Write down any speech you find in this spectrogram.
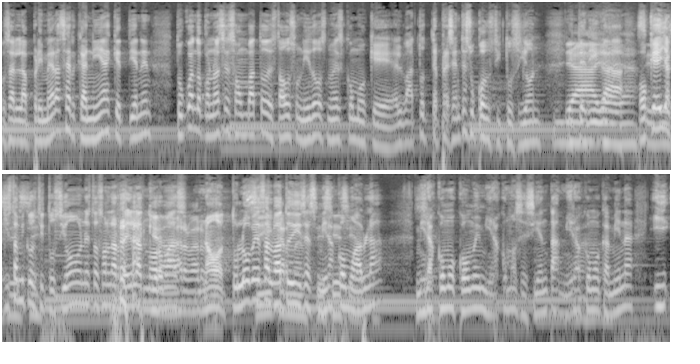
O sea, la primera cercanía que tienen, tú cuando conoces a un vato de Estados Unidos, no es como que el vato te presente su constitución Ya, y te diga, ya. Sí, ok, sí, aquí sí, está mi constitución, estas son las reglas, normas. bárbaro. No, tú lo ves al vato y dices, mira cómo habla, mira cómo come, mira cómo se sienta, mira cómo camina. Y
